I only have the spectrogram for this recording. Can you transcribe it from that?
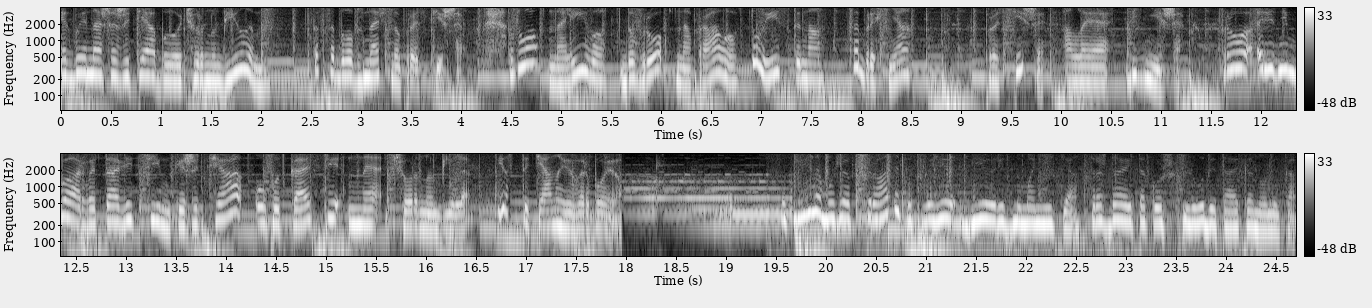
Якби наше життя було чорно-білим, то все було б значно простіше. Зло наліво, добро направо, то істина, це брехня. Простіше, але бідніше. Про різні барви та відтінки життя у подкасті не чорно-біле із Тетяною Вербою. Україна може втратити своє біорізноманіття. Страждають також люди та економіка.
